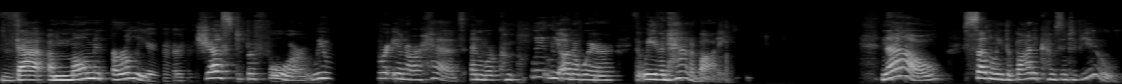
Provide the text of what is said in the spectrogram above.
that a moment earlier, just before, we were in our heads and were completely unaware that we even had a body. Now, suddenly the body comes into view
